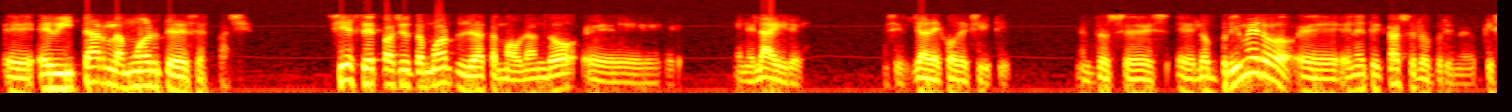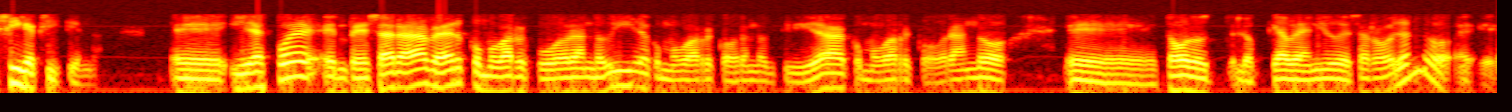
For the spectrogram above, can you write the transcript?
evitar la muerte de ese espacio. Si ese espacio está muerto, ya estamos hablando en el aire, es decir, ya dejó de existir. Entonces, lo primero, en este caso, es lo primero, que siga existiendo. Eh, y después empezar a ver cómo va recobrando vida, cómo va recobrando actividad, cómo va recobrando eh, todo lo que ha venido desarrollando eh,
